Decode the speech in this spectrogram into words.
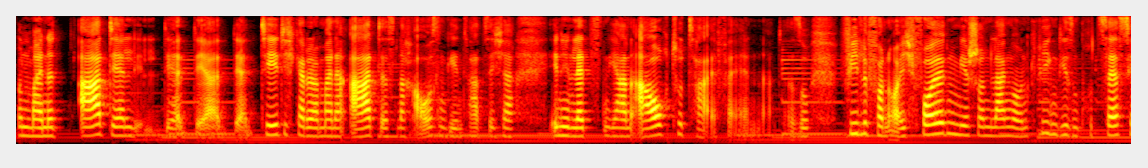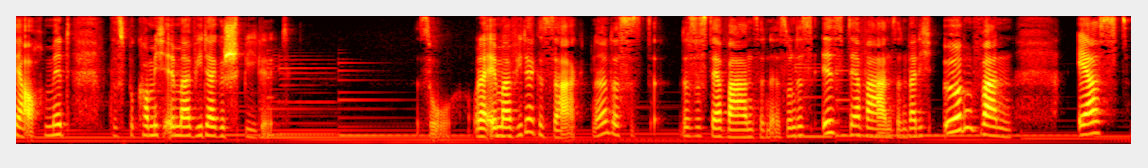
und meine Art der, der, der, der Tätigkeit oder meine Art des Nach außengehens hat sich ja in den letzten Jahren auch total verändert. Also viele von euch folgen mir schon lange und kriegen diesen Prozess ja auch mit. Das bekomme ich immer wieder gespiegelt. So. Oder immer wieder gesagt, ne? dass, es, dass es der Wahnsinn ist. Und es ist der Wahnsinn, weil ich irgendwann erst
